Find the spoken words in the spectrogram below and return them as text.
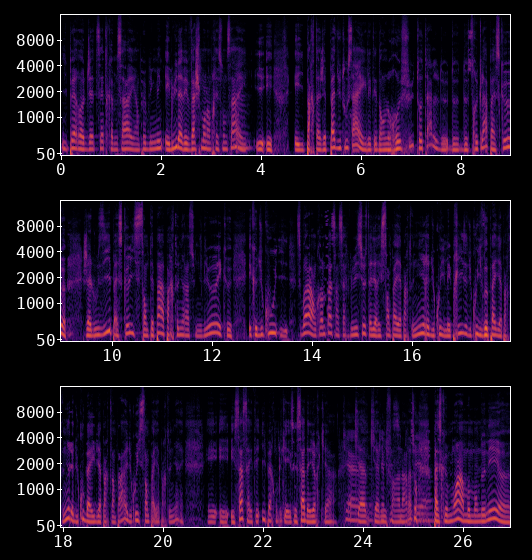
hyper euh, jet set comme ça et un peu bling bling. Et lui, il avait vachement l'impression de ça Mm. et, et, il partageait pas du tout ça et il était dans le refus total de, de, de ce truc-là parce que jalousie, parce qu'il se sentait pas appartenir à ce milieu et que et que du coup, il, voilà, encore une fois, c'est un cercle vicieux, c'est-à-dire il se sent pas y appartenir et du coup il méprise et du coup il veut pas y appartenir et du coup bah il y appartient pas et du coup il se sent pas y appartenir et et, et, et ça ça a été hyper compliqué. Et c'est ça d'ailleurs qui a qui a- qui a mis fin à la relation. parce que moi, à un moment donné, euh,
